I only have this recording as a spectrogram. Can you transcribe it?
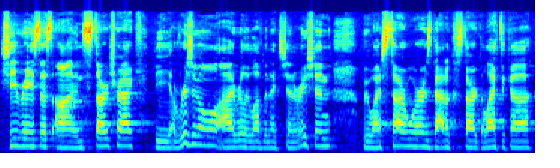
She raised us on Star Trek, the original. I really love The Next Generation. We watched Star Wars, Battlestar Galactica,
